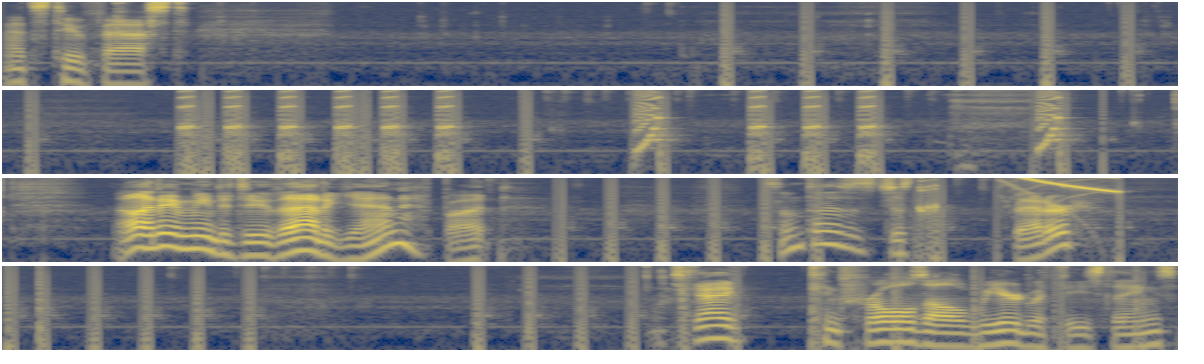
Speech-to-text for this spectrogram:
That's too fast. Well, I didn't mean to do that again, but sometimes it's just better. This guy controls all weird with these things.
